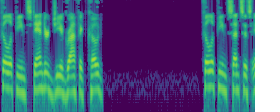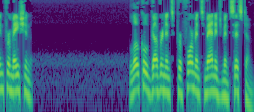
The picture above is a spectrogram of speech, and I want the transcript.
Philippine Standard Geographic Code Philippine Census Information Local Governance Performance Management System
